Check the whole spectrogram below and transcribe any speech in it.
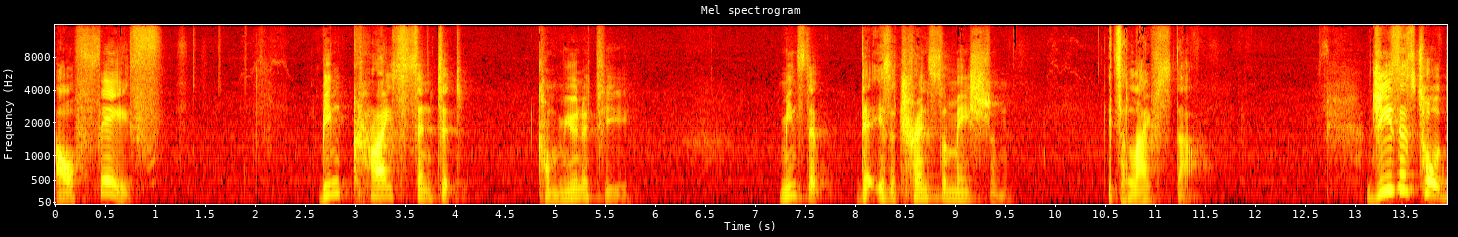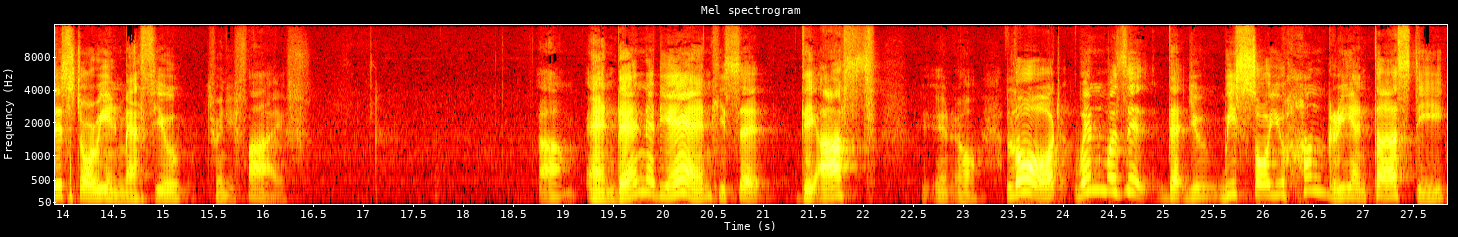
Our faith, being Christ centered community, means that there is a transformation, it's a lifestyle. Jesus told this story in Matthew 25. Um, and then at the end, he said, they asked, you know, Lord, when was it that you, we saw you hungry and thirsty,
